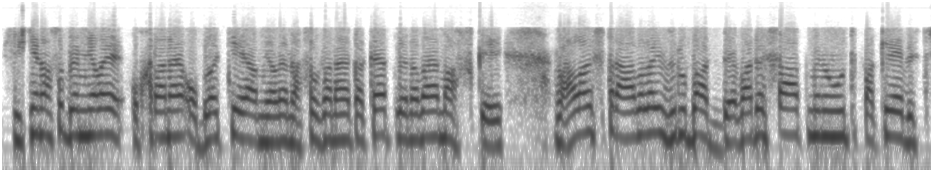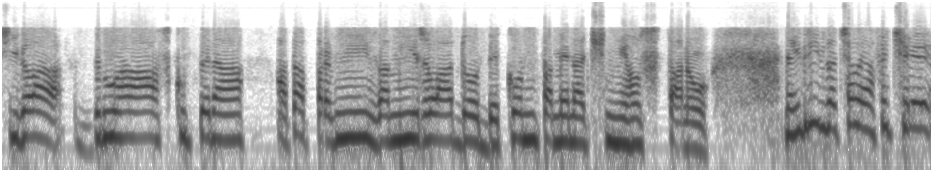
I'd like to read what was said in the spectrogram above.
Všichni na sobě měli ochranné obleky a měli nasazené také plynové masky. V hale strávili zhruba 90 minut, pak je vystřídala druhá skupina a ta první zamířila do dekontaminačního stanu. Nejdřív začali hasiči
